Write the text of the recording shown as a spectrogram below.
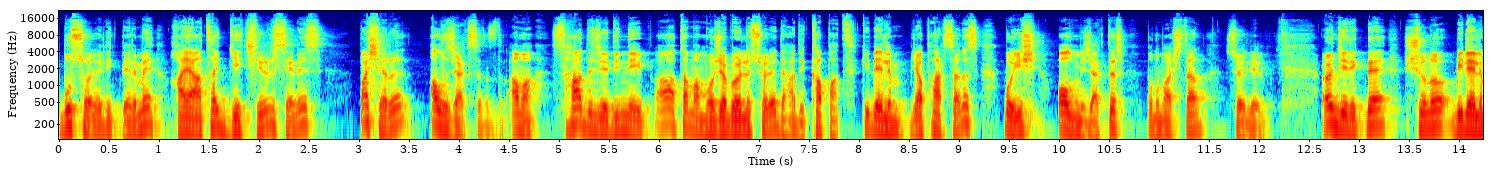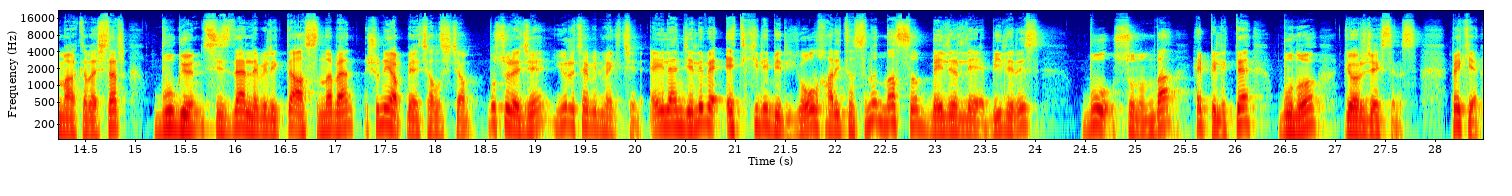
Bu söylediklerimi hayata geçirirseniz başarı alacaksınızdır. Ama sadece dinleyip aa tamam hoca böyle söyledi hadi kapat gidelim yaparsanız bu iş olmayacaktır. Bunu baştan söyleyelim. Öncelikle şunu bilelim arkadaşlar. Bugün sizlerle birlikte aslında ben şunu yapmaya çalışacağım. Bu süreci yürütebilmek için eğlenceli ve etkili bir yol haritasını nasıl belirleyebiliriz? Bu sunumda hep birlikte bunu göreceksiniz. Peki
